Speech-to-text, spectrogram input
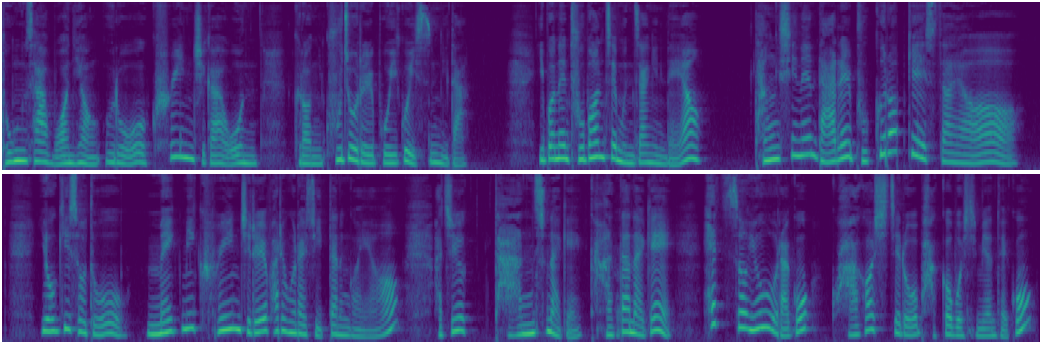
동사 원형으로 cringe가 온 그런 구조를 보이고 있습니다. 이번엔 두 번째 문장인데요. 당신은 나를 부끄럽게 했어요. 여기서도 make me cringe를 활용을 할 수 있다는 거예요. 아주 단순하게, 간단하게 했어요 라고 과거 시제로 바꿔보시면 되고,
